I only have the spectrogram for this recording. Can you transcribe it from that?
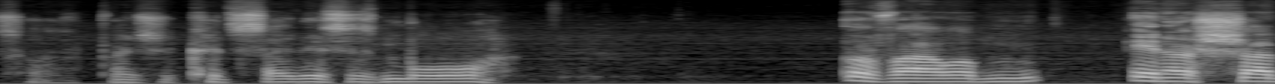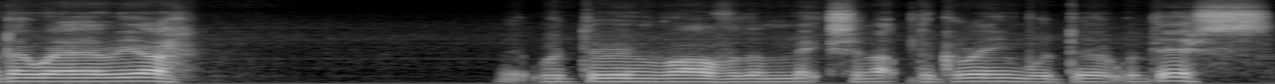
So I suppose you could say this is more of our inner shadow area that we're doing rather than mixing up the green, we'll do it with this.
